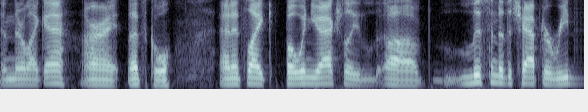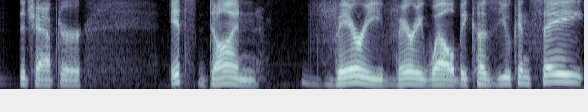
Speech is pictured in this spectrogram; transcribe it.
and they're like, "Eh, all right, that's cool." And it's like, but when you actually uh, listen to the chapter, read the chapter, it's done very very well because you can say,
